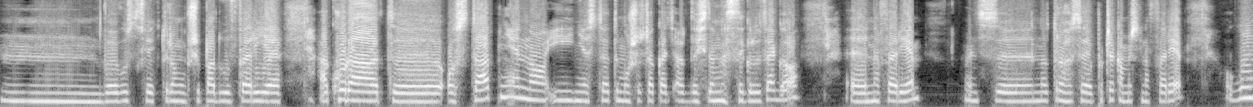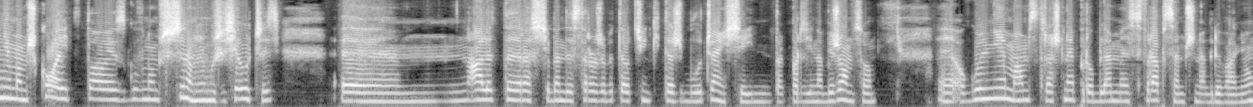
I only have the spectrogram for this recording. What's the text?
mm, województwie, któremu przypadły ferie akurat e, ostatnie, no i niestety muszę czekać aż do 17 lutego e, na ferie. Więc e, no trochę sobie poczekam jeszcze na ferie. Ogólnie mam szkołę i to jest główną przyczyną, że muszę się uczyć. No ale teraz się będę starał, żeby te odcinki też były częściej, tak bardziej na bieżąco. Ogólnie mam straszne problemy z frapsem przy nagrywaniu,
